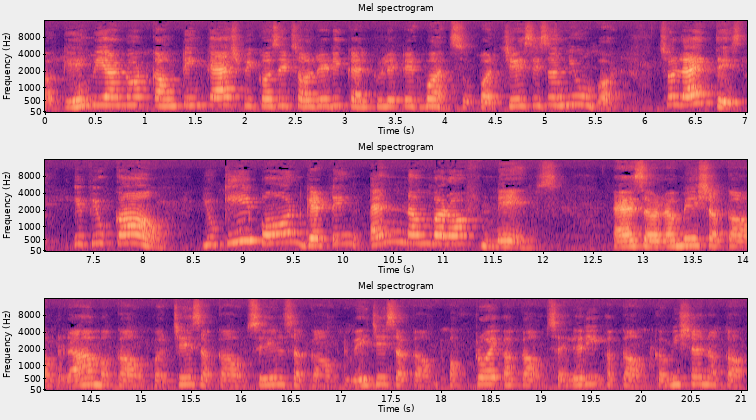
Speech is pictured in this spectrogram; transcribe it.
Again we are not counting cash because it's already calculated once. So purchase is a new word. So like this if you count you keep on getting n number of names as a Ramesh account, Ram account, purchase account, sales account, wages account, octroi account, salary account, commission account,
